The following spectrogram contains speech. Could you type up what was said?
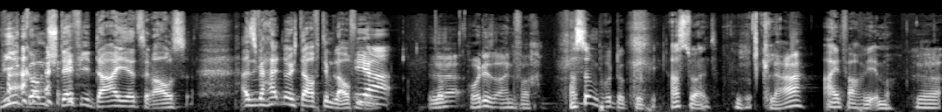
Wie kommt Steffi da jetzt raus? Also wir halten euch da auf dem Laufenden. ja. Ja. Heute ist einfach. Hast du ein Produkt, Tippi? Hast du eins? Klar. Einfach wie immer. Ja.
